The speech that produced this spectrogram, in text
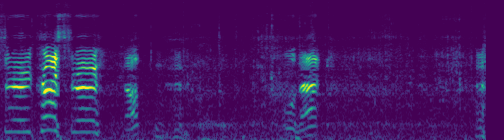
crash through, crash through. Oh. Or that.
